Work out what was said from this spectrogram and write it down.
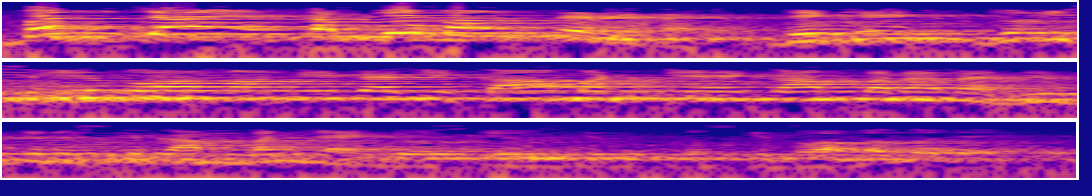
بن جائے تب بھی مانگتے رہنا ہے۔ دیکھیں جو اس لیے دعا مانگے گا کہ کام اٹکے ہیں کام بنانا ہے جس دن اس کے کام بن جائیں گے اس کی اس کی, اس کی دعا بند ہو جائے گی۔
